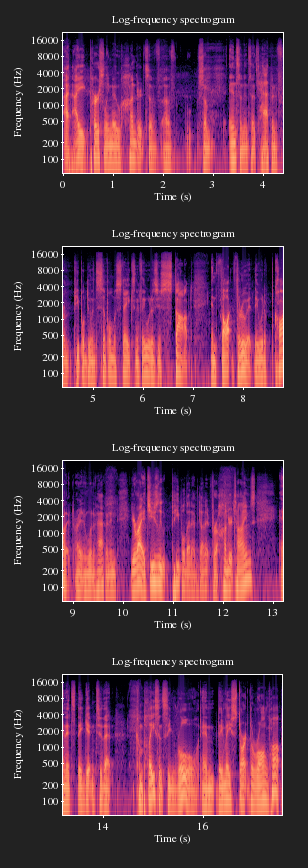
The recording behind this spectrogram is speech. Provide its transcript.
I, I personally know hundreds of, of some incidents that's happened from people doing simple mistakes, and if they would have just stopped and thought through it, they would have caught it, right? It wouldn't have happened. And you're right; it's usually people that have done it for a hundred times, and it's they get into that complacency rule and they may start the wrong pump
